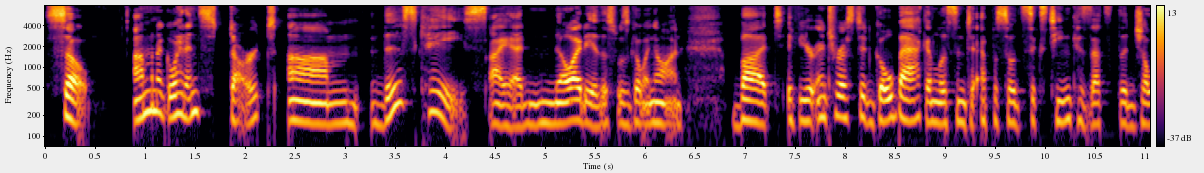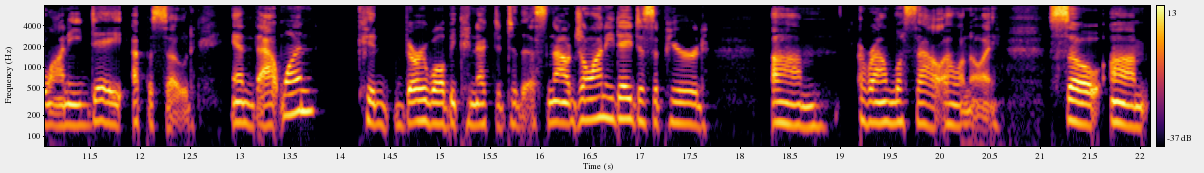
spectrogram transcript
So, I'm going to go ahead and start. Um, this case, I had no idea this was going on. But if you're interested, go back and listen to episode 16 because that's the Jelani Day episode. And that one could very well be connected to this. Now, Jelani Day disappeared um, around LaSalle, Illinois. So, um,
